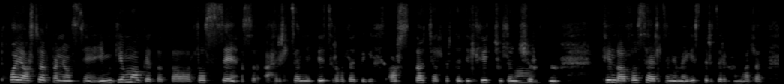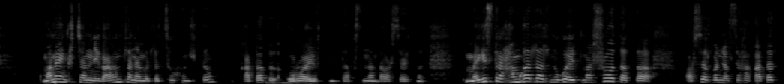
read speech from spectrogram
тухайн Орос улбаны улсын МГИМО гэдэг одоо олон улсын харилцааны дээд сургуулиудыг их Оростой чалдартай дэлхийд чөлөөнд шүргсэн. Тэнд олон улсын харилцааны магистр зэрэг хамгаалаад манай ангич чан нэг 17 8-уулаа цөөхөн л дөө гадаад 3 оюутантай бусан дандаа Орос оюутнууд. Магистра хамгаалаад нөгөө хэд маань шууд одоо Орос улбаны улсынхаа гадаад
